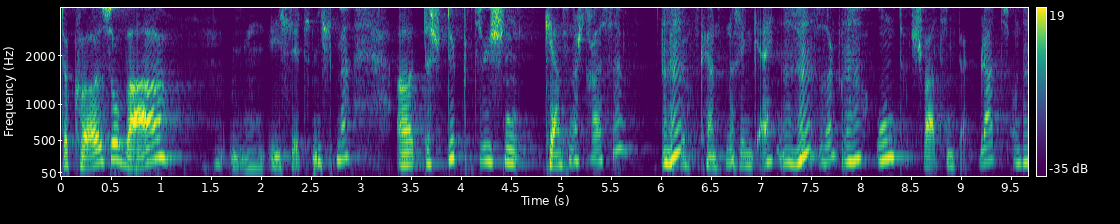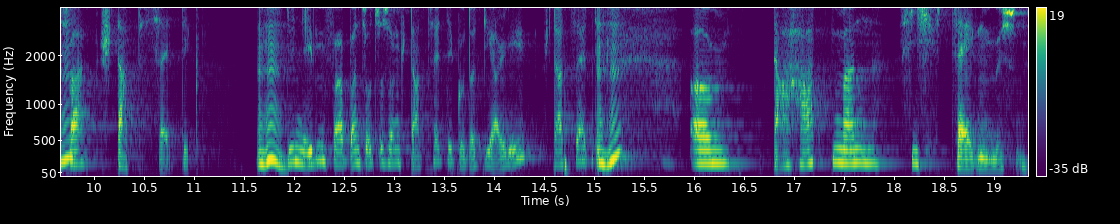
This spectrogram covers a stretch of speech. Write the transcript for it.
Der Corso war, ist jetzt nicht mehr, äh, das Stück zwischen Kärntnerstraße, mhm. also Kärntner Ring 1 mhm. sozusagen, mhm. und Schwarzenbergplatz, und mhm. zwar stadtseitig. Mhm. Die Nebenfahrbahn sozusagen stadtseitig oder die Allee stadtseitig. Mhm. Ähm, da hat man sich zeigen müssen.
